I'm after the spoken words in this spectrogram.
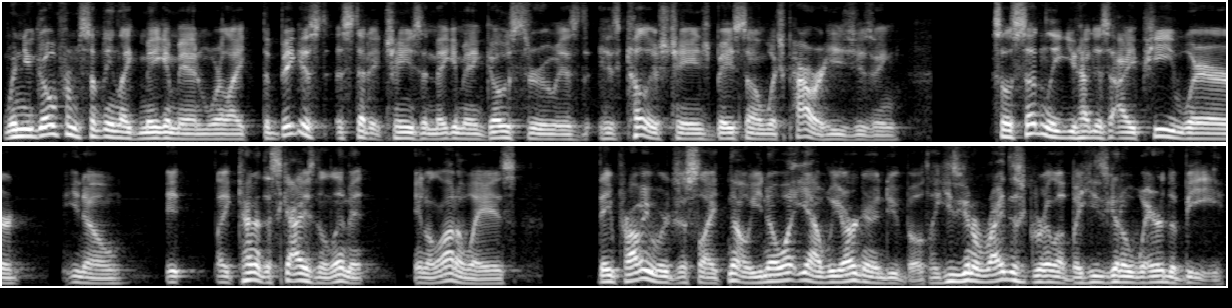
when you go from something like Mega Man, where like the biggest aesthetic change that Mega Man goes through is his colors change based on which power he's using. So suddenly you have this IP where you know it like kind of the sky's the limit in a lot of ways. They probably were just like, no, you know what? Yeah, we are going to do both. Like he's going to ride this gorilla, but he's going to wear the bee.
